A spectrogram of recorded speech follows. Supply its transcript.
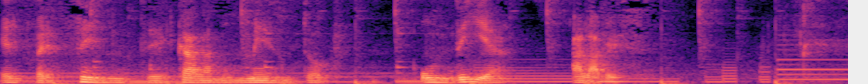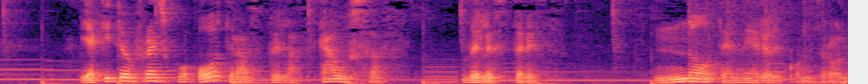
el presente, cada momento, un día a la vez. Y aquí te ofrezco otras de las causas del estrés. No tener el control.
